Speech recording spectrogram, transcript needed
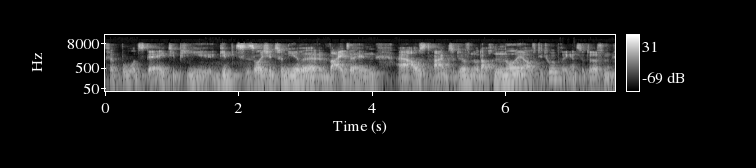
Verbot der ATP gibt, solche Turniere weiterhin äh, austragen zu dürfen oder auch neu auf die Tour bringen zu dürfen.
